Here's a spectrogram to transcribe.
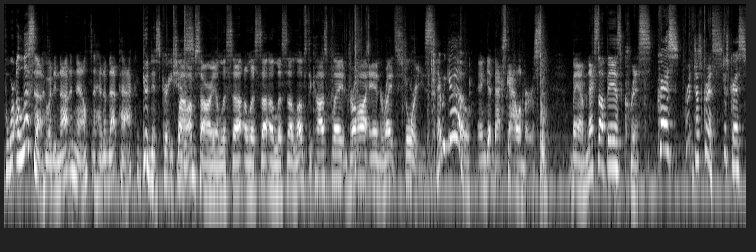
for Alyssa, who I did not announce ahead of that pack. goodness gracious. Wow, I'm sorry, Alyssa. Alyssa, Alyssa loves to cosplay, draw, and write stories There we go. and get Baxcaliburs. Bam. Next up is Chris. Chris. Chris- Just Chris. Just Chris.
